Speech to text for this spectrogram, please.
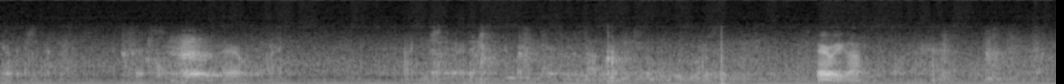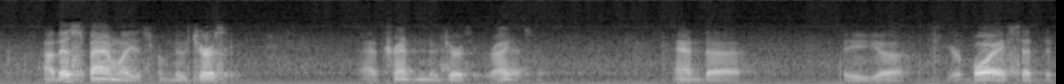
the other side. There we are. Now you stand. There we go. Now this family is from New Jersey, uh, Trenton, New Jersey, right? Yes, sir. And uh, the uh, your boy said that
